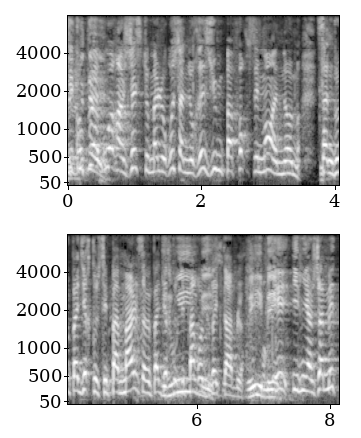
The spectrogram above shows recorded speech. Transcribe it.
c'est qu'on peut, avoir un geste malheureux, ça ne résume pas forcément un homme. Ça ne veut pas dire que c'est pas mal, ça ne veut pas dire que c'est pas mais- regrettable. oui, mais- Et il n'y a jamais de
